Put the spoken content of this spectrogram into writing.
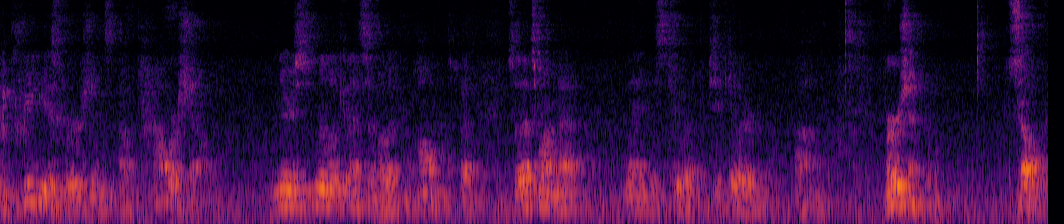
in previous versions of PowerShell. And there's, we're looking at some other components, but, so that's why I'm not laying this to a particular um, version. So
